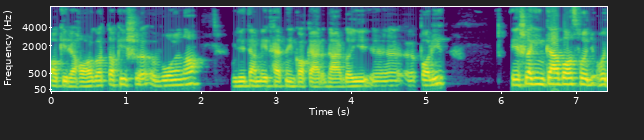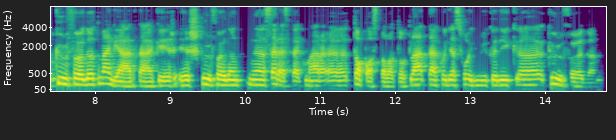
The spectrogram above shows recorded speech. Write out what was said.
akire hallgattak is volna, ugye itt említhetnénk akár Dárdai Palit, és leginkább az, hogy, hogy külföldöt megjárták, és, és külföldön szereztek már tapasztalatot, látták, hogy ez hogy működik külföldön.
